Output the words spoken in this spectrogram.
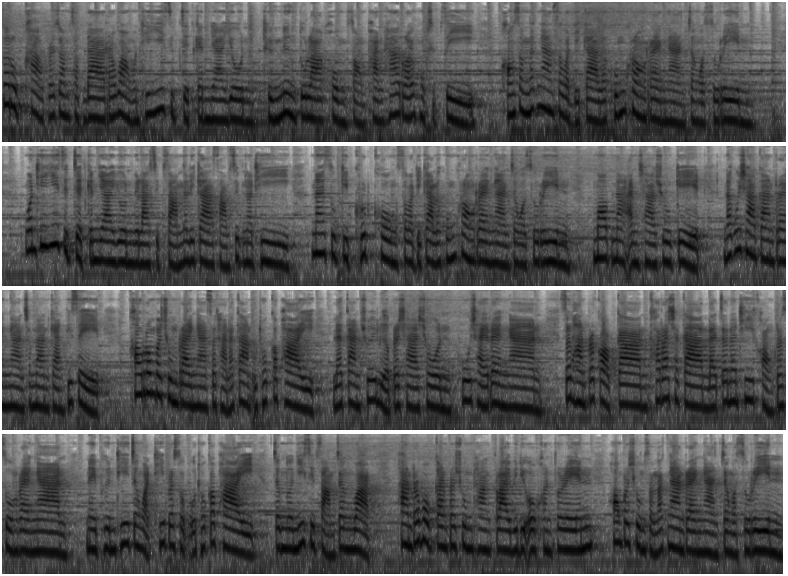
สรุปข่าวประจำสัปดาห์ระหว่างวันที่ 27 กันยายน ถึง 1 ตุลาคม 2564 ของสำนักงานสวัสดิการและคุ้มครองแรงงานจังหวัดสุรินทร์วันที่ 27 กันยายน เวลา 13 นาฬิกา 30 นาที นายสุกิจครุฑคง สวัสดิการและคุ้มครองแรงงานจังหวัดสุรินทร์ มอบนางอัญชาชูเกต นักวิชาการแรงงานชำนาญการพิเศษ เข้าร่วมประชุมรายงานสถานการณ์อุทกภัย และการช่วยเหลือประชาชน ผู้ใช้แรงงาน สถานประกอบการข้าราชการและเจ้าหน้าที่ของกระทรวงแรงงาน ในพื้นที่จังหวัดที่ประสบอุทกภัยจำนวน 23 จังหวัด ผ่านระบบการประชุมทางไกลวิดีโอคอนเฟอเรนซ์ห้องประชุมสำนักงานแรงงานจังหวัดสุรินทร์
